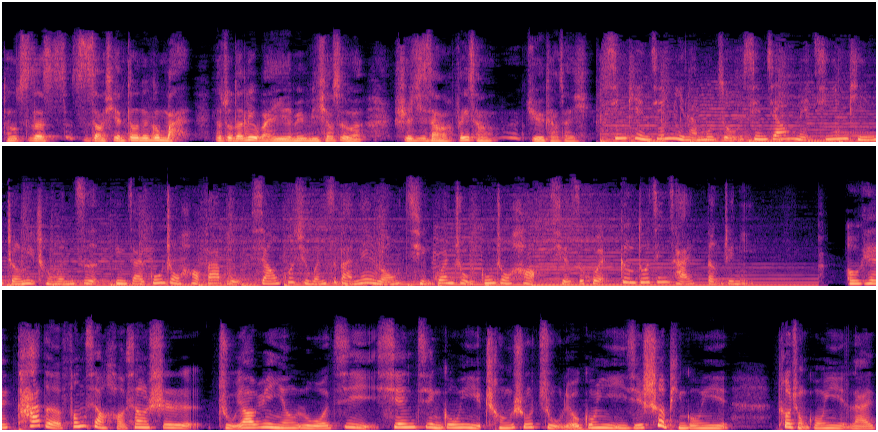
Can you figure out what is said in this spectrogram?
投资的制造线都能够满，要做到六百亿人民币销售额，实际上非常具有挑战性。芯片揭秘栏目组现将每期音频整理成文字，并在公众号发布。想获取文字版内容，请关注公众号“茄子会”，更多精彩等着你。OK，它的方向好像是主要运营逻辑先进工艺、成熟主流工艺以及射频工艺、特种工艺来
